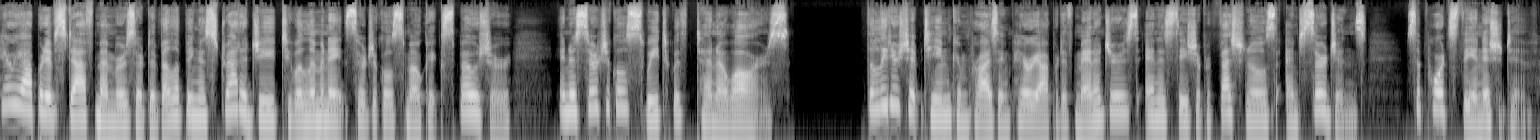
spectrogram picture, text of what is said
Perioperative staff members are developing a strategy to eliminate surgical smoke exposure in a surgical suite with 10 ORs. The leadership team, comprising perioperative managers, anesthesia professionals, and surgeons, supports the initiative.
